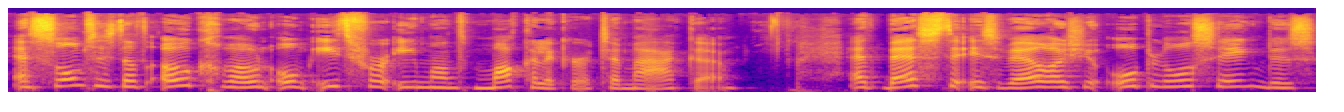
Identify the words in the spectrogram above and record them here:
En soms is dat ook gewoon om iets voor iemand makkelijker te maken. Het beste is wel als je oplossing, dus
